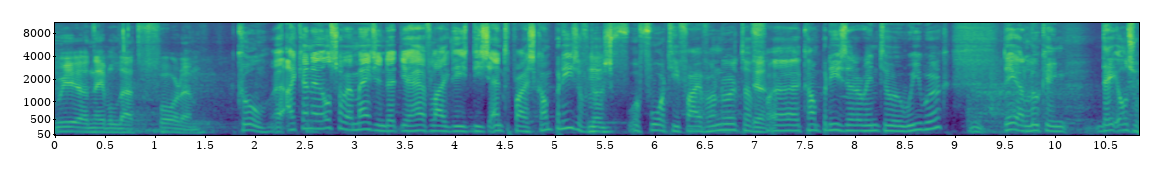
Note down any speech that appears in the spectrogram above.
we enable that for them Cool. Uh, I can also imagine that you have like these, these enterprise companies of those f- 40, 500 of Mm. Yeah. Mm. uh, companies that are into a WeWork. They are looking, they also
